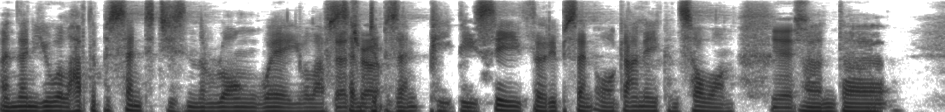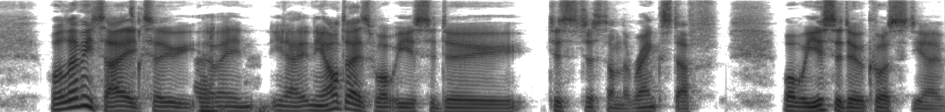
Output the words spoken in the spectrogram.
and then you will have the percentages in the wrong way. You'll have seventy percent PPC, thirty percent organic, and so on. Yes, and uh, well, let me say too. Uh, I mean, you know, in the old days, what we used to do, just just on the rank stuff, what we used to do, of course, you know,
